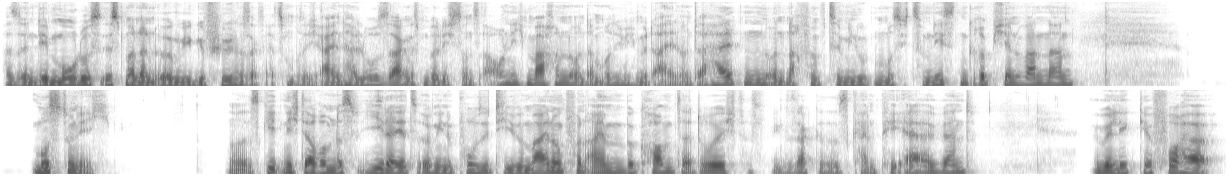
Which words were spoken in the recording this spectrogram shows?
Also in dem Modus ist man dann irgendwie gefühlt und sagt, jetzt muss ich allen Hallo sagen, das würde ich sonst auch nicht machen und dann muss ich mich mit allen unterhalten und nach 15 Minuten muss ich zum nächsten Grüppchen wandern. Musst du nicht. Es geht nicht darum, dass jeder jetzt irgendwie eine positive Meinung von einem bekommt dadurch. Das, wie gesagt, das ist kein PR-Event. Überleg dir vorher,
